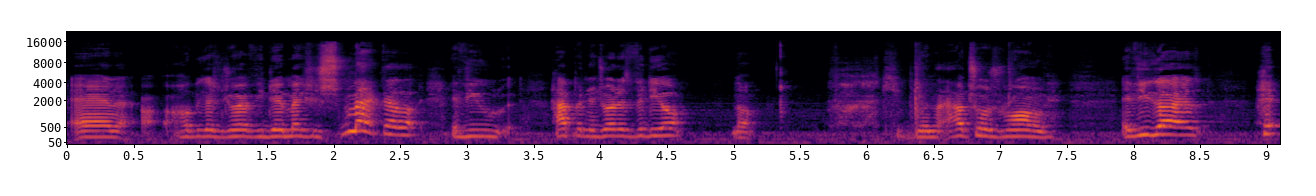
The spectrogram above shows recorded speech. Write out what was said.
And I hope you guys enjoy. If you did, make sure you smack that. Like. If you happen to enjoy this video, no, I keep doing the outro is wrong. If you guys, hey,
